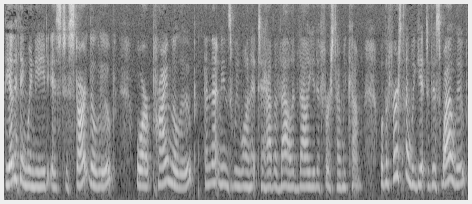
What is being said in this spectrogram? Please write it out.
The other thing we need is to start the loop or prime the loop, and that means we want it to have a valid value the first time we come. Well, the first time we get to this while loop,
